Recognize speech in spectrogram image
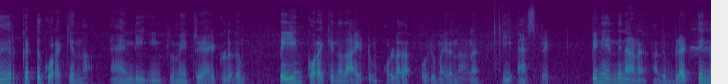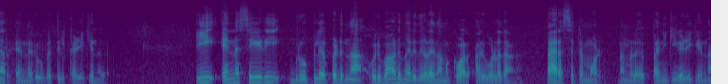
നീർക്കെട്ട് കുറയ്ക്കുന്ന ആന്റി ഇൻഫ്ലമേറ്ററി ആയിട്ടുള്ളതും പെയിൻ കുറയ്ക്കുന്നതായിട്ടും ഉള്ള ഒരു മരുന്നാണ് ഈ ആസ്പിരിൻ. പിന്നെ എന്തിനാണ് അത് ബ്ലഡ് തിന്നർ എന്ന രൂപത്തിൽ കഴിക്കുന്നത്? ഈ എൻ എസ് ഐ ഡി ഗ്രൂപ്പിൽ പെടുന്ന ഒരുപാട് മരുന്നുകളെ നമുക്ക് അറിവുള്ളതാണ്. പാരസെറ്റമോൾ നമ്മൾ പനിക്ക് കഴിക്കുന്ന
